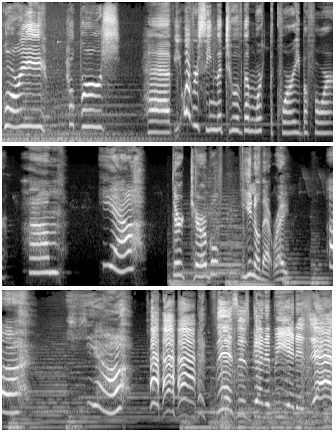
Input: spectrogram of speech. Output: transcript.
quarry helpers. Have you ever seen the two of them work the quarry before? Um, yeah. They're terrible. You know that, right? Uh, yeah. this is gonna be a disaster.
